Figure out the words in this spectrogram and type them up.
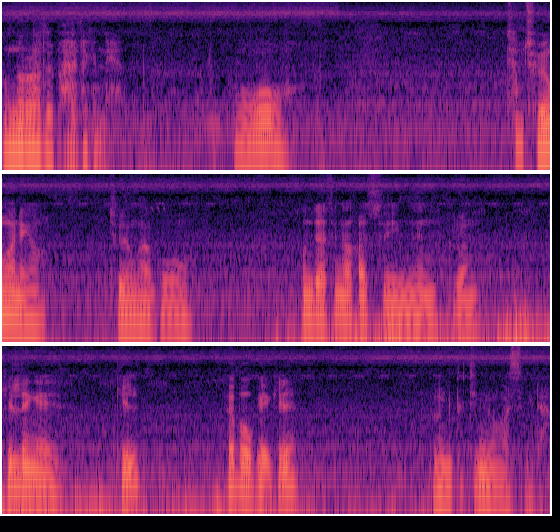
눈으로라도 봐야 되겠네요 오 참 조용하네요. 조용하고 혼자 생각할 수 있는 그런 힐링의 길, 회복의 길 그런 게 특징인 것 같습니다.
